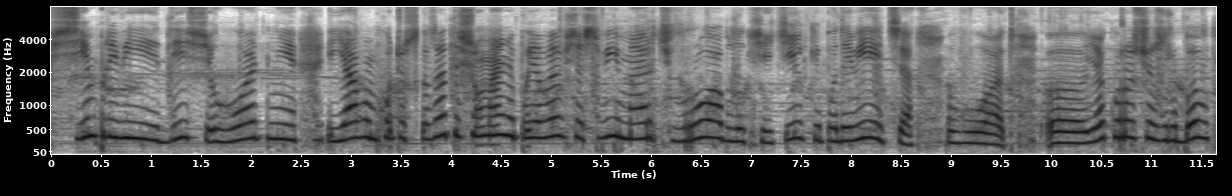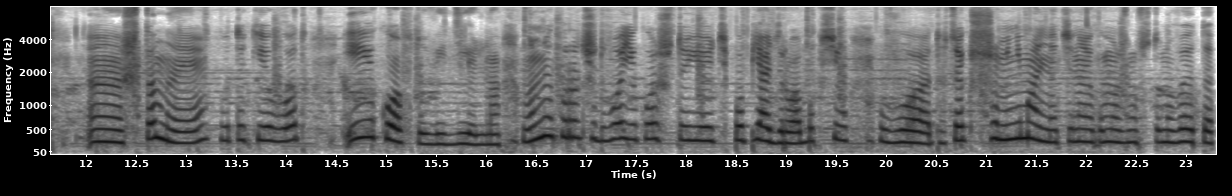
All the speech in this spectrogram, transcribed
Всім привіт! І сьогодні я вам хочу сказати, що в мене появився свій мерч в Роблоксі. Тільки подивіться. Вот. Е, я, коротше, зробив штани, отакі от, і кофту віддільно. Вони, коротше, двоє коштують по 5 робоксів. Вот. Це якщо мінімальна ціна, яку можна встановити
